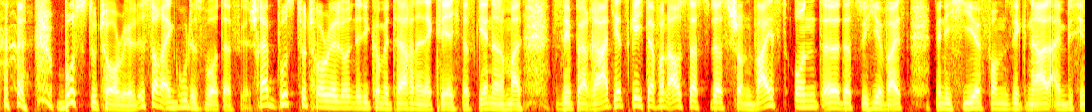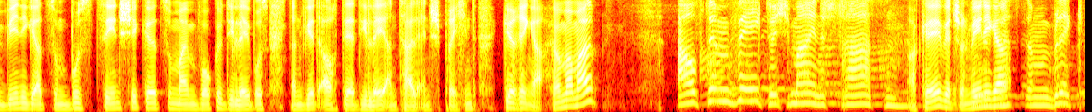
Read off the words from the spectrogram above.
Bus-Tutorial ist doch ein gutes Wort dafür. Schreib Bus-Tutorial unten in die Kommentare, dann erkläre ich das gerne nochmal separat. Jetzt gehe ich davon aus, dass du das schon weißt und äh, dass du hier weißt, wenn ich hier vom Signal ein bisschen weniger zum Bus 10 schicke, zu meinem Vocal Delay Bus, dann wird auch der Delay-Anteil entsprechend geringer. Hören wir mal. Auf dem Weg durch meine Straßen. Okay, wird schon weniger. Blick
